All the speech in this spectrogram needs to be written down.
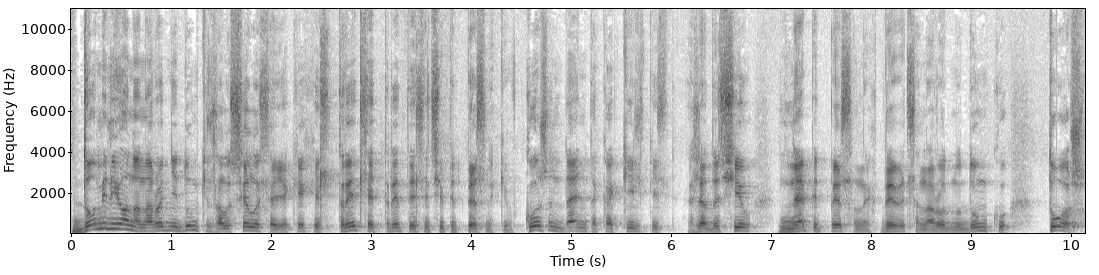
До мільйона народній думки залишилося якихось 33 тисячі підписників. Кожен день така кількість глядачів не підписаних дивиться народну думку. Тож,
